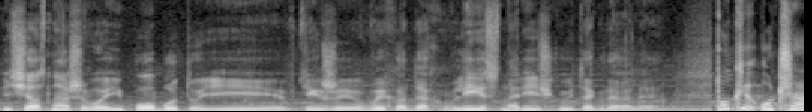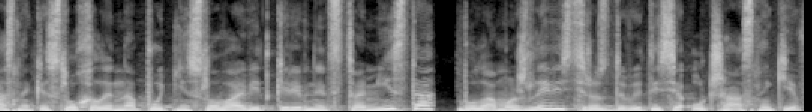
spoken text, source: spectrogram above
під час нашого і побуту, і в тих же виходах в ліс, на річку і так далі. Поки учасники слухали напутні слова від керівництва міста, була можливість роздивитися учасників.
